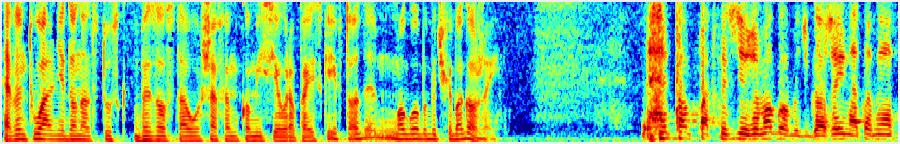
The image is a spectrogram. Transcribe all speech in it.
ewentualnie Donald Tusk by został szefem Komisji Europejskiej? Wtedy mogłoby być chyba gorzej. To faktycznie, że mogło być gorzej, natomiast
